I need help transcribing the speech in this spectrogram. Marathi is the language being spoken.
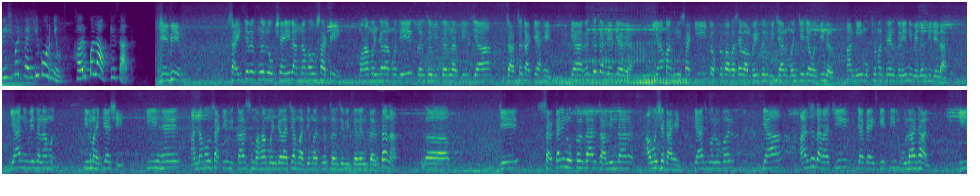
विश्व 24 न्यूज हरपल आपके साथ. जय भीम. साहित्यरत्न लोकशाहीर अण्णाभाऊ साठे महामंडळामध्ये कर्ज वितरणातील ज्या जाचकाठी आहेत त्या रद्द करण्यात याव्या. या मागणीसाठी डॉक्टर बाबासाहेब आंबेडकर विचार मंचच्या वतीनं आम्ही मुख्यमंत्र्यांकडे निवेदन दिलेलं आहे. या निवेदनातील माहिती अशी की हे अण्णाभाऊ साठे विकास महामंडळाच्या माध्यमातून कर्ज वितरण करताना जे सरकारी नोकरदार जामीनदार आवश्यक आहेत. त्याचबरोबर त्या अर्जदाराची त्या बँकेतील उलाढाल ही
